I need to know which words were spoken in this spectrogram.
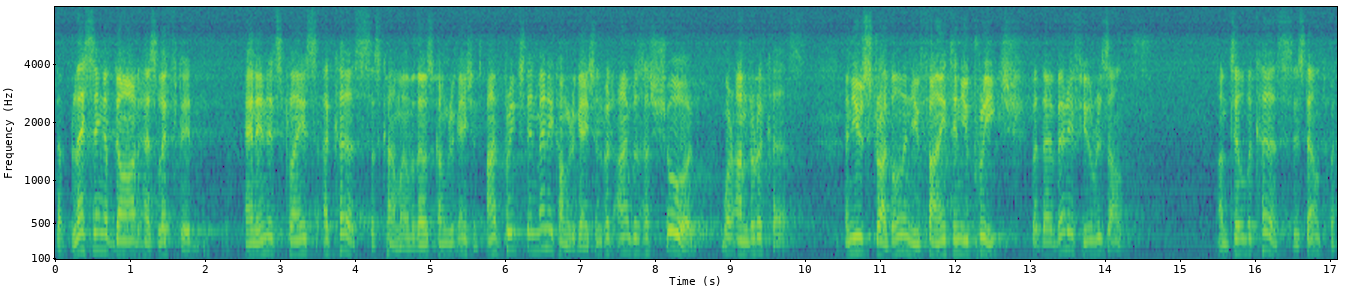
The blessing of God has lifted, and in its place a curse has come over those congregations. I've preached in many congregations, but I was assured we're under a curse. And you struggle and you fight and you preach, but there are very few results until the curse is dealt with.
